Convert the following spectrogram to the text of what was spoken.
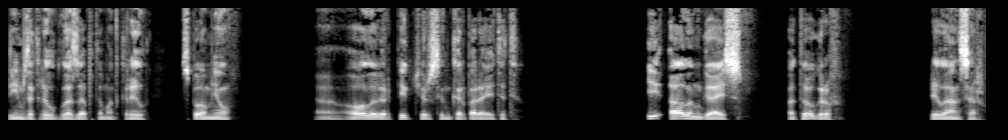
Рим закрыл глаза, потом открыл. Вспомнил. Oliver Pictures Incorporated. И Алан Гайс, фотограф, фрилансер.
